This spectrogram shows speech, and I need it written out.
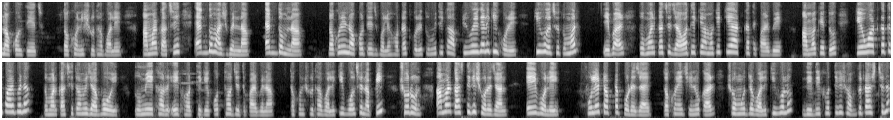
নকল তেজ। তখনই সুধা বলে, আমার কাছে একদম আসবেন না, একদম না। তখনই নকল তেজ বলে, হঠাৎ করে তুমি থেকে আপনি হয়ে গেলে কি করে? কি হয়েছে তোমার? এবার তোমার কাছে যাওয়া থেকে আমাকে কে আটকাতে পারবে? আমাকে তো কেউ আটকাতে পারবে না। তোমার কাছে তো আমি যাবই। তুমি এই ঘর থেকে কোথাও যেতে পারবে না। তখন সুধা বলে, কি বলছেন আপনি? সরুন, আমার কাছ থেকে সরে যান। এই বলেই ফুলের টপটা পড়ে যায়। তখন এই ঝিনুক আর সমুদ্র বলে, কি হলো? দিদির ঘর থেকে শব্দটা আসছে না?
